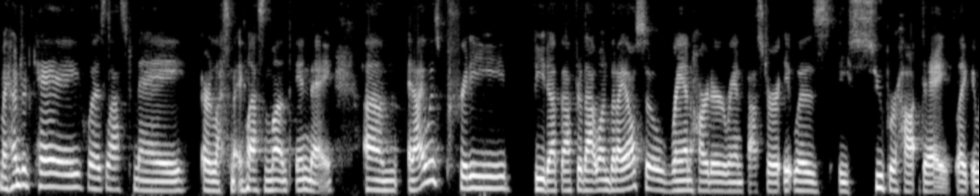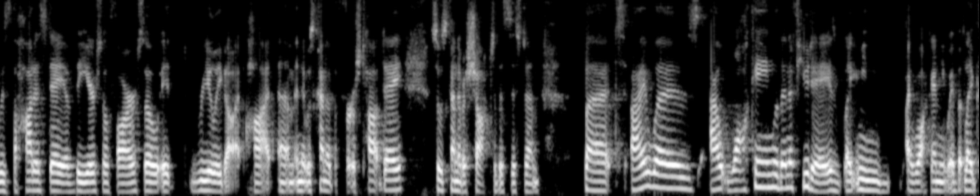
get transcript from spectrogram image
my 100K was last May or last May, last month in May. Um, and I was pretty beat up after that one, but I also ran harder, ran faster. It was a super hot day. Like it was the hottest day of the year so far. So it really got hot. Um, and it was kind of the first hot day. So it was kind of a shock to the system. But I was out walking within a few days. Like, I mean, I walk anyway, but like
